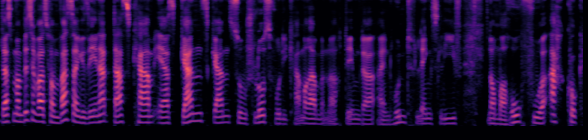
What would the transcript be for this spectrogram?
Dass man ein bisschen was vom Wasser gesehen hat, das kam erst ganz, ganz zum Schluss, wo die Kamera, nachdem da ein Hund längs lief, nochmal hochfuhr. Ach, guck,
